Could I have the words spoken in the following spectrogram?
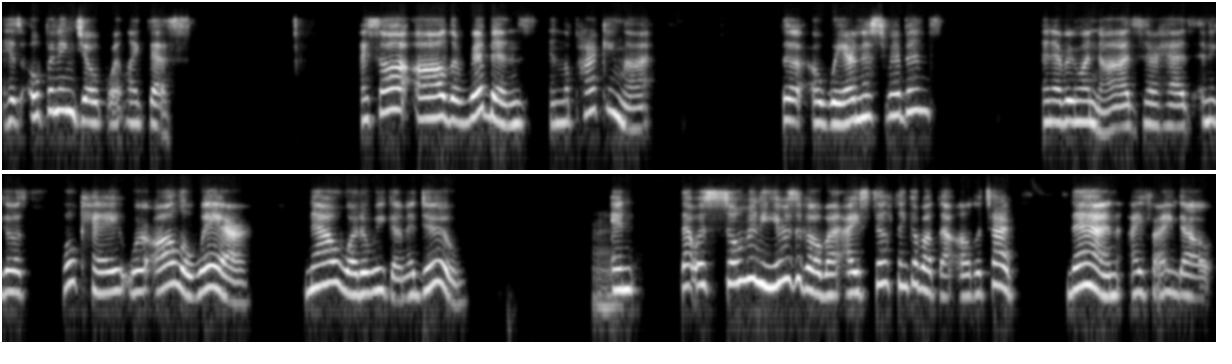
his opening joke went like this. I saw all the ribbons in the parking lot, the awareness ribbons. And everyone nods their heads and he goes, okay, we're all aware. Now what are we gonna do? right? And that was so many years ago, but I still think about that all the time. Then I find out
